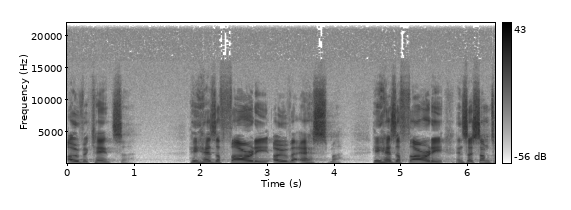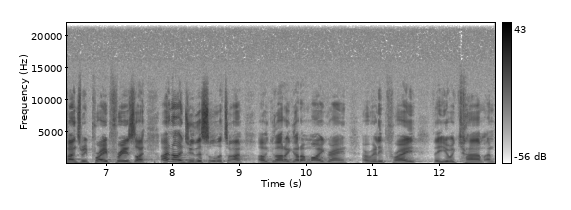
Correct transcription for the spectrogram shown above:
over cancer, He has authority over asthma. He has authority. And so sometimes we pray prayers like, I know I do this all the time. Oh God, I got a migraine. I really pray that you would come. And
